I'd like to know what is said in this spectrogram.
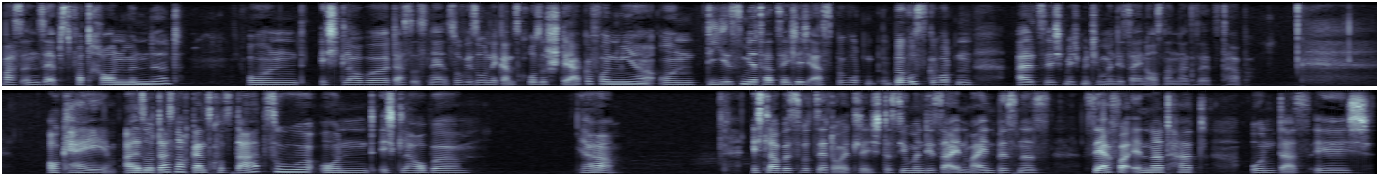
was in Selbstvertrauen mündet. Und ich glaube, das ist eine, sowieso eine ganz große Stärke von mir. Und die ist mir tatsächlich erst bewusst geworden, als ich mich mit Human Design auseinandergesetzt habe. Okay, also das noch ganz kurz dazu. Und ich glaube, ja, ich glaube, es wird sehr deutlich, dass Human Design mein Business sehr verändert hat und dass ich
